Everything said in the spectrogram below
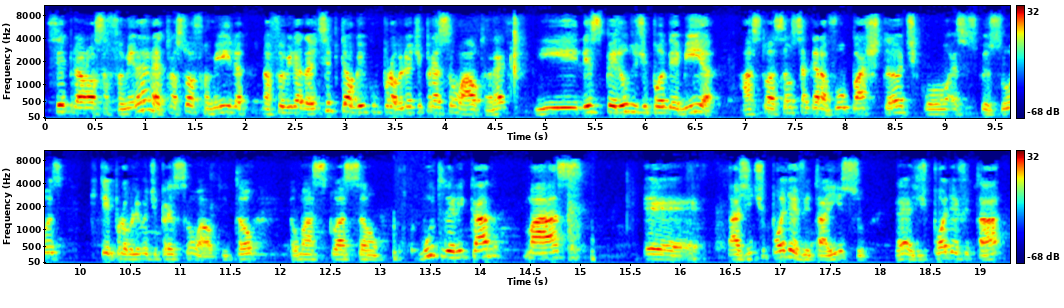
sempre na nossa família, né, na sua família, na família da gente, sempre tem alguém com problema de pressão alta, né? E nesse período de pandemia, a situação se agravou bastante com essas pessoas que têm problema de pressão alta. Então, é uma situação muito delicada, mas é, a gente pode evitar isso, né? a gente pode evitar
